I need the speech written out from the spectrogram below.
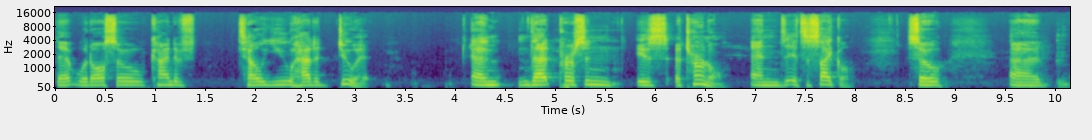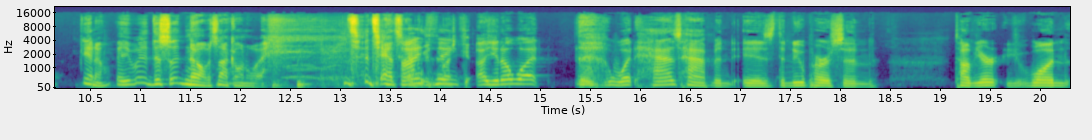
that would also kind of tell you how to do it. And that person is eternal and it's a cycle. So, uh, you know, this, no, it's not going away. to answer I think uh, you know what what has happened is the new person. Tom, you're one.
